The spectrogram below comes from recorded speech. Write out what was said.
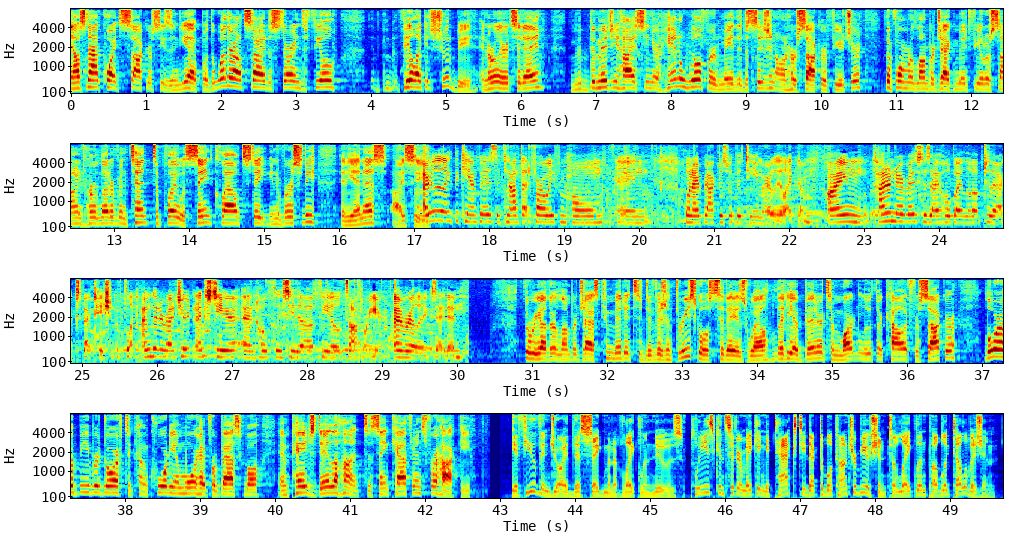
Now, it's not quite soccer season yet, but the weather outside is starting to feel, feel like it should be. And earlier today, Bemidji High senior Hannah Wilford made the decision on her soccer future. The former Lumberjack midfielder signed her letter of intent to play with St. Cloud State University in the NSIC. I really like the campus. It's not that far away from home, and when I practice with the team, I really liked them. I'm kind of nervous because I hope I live up to their expectation of play. I'm going to redshirt next year and hopefully see the field sophomore year. I'm really excited. Three other Lumberjacks committed to Division III schools today as well. Lydia Bitter to Martin Luther College for soccer, Laura Bieberdorf to Concordia Moorhead for basketball, and Paige De La Hunt to St. Catherine's for hockey. If you've enjoyed this segment of Lakeland News, please consider making a tax-deductible contribution to Lakeland Public Television.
